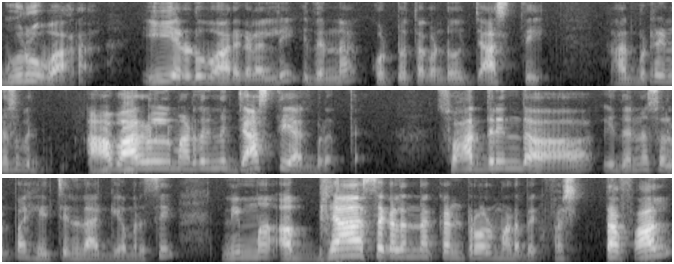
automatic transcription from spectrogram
ಗುರುವಾರ ಈ ಎರಡು ವಾರಗಳಲ್ಲಿ ಇದನ್ನ ಕೊಟ್ಟು ತಗೊಂಡು ಜಾಸ್ತಿ ಆಗ್ಬಿಟ್ರೆ ಇನ್ನೂ ಸ್ವಲ್ಪ ಆ ವಾರಗಳಲ್ಲಿ ಮಾಡಿದ್ರೆ ಇನ್ನೂ ಜಾಸ್ತಿ ಆಗ್ಬಿಡುತ್ತೆ. ಸೊ ಆದ್ದರಿಂದ ಇದನ್ನು ಸ್ವಲ್ಪ ಹೆಚ್ಚಿನದಾಗಿ ಗಮನಿಸಿ ನಿಮ್ಮ ಅಭ್ಯಾಸಗಳನ್ನು ಕಂಟ್ರೋಲ್ ಮಾಡಬೇಕು. ಫಸ್ಟ್ ಆಫ್ ಆಲ್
